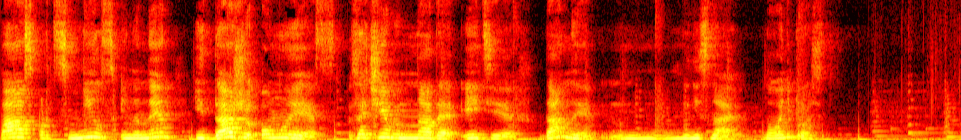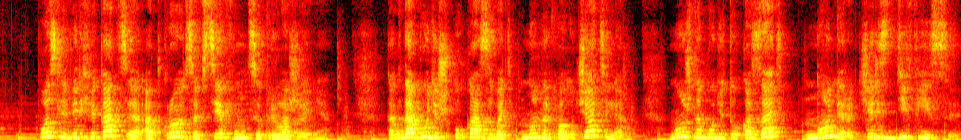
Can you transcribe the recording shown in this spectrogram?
паспорт, СНИЛС, ИНН и даже ОМС. Зачем им надо эти данные, мы не знаем, но они просят. После верификации откроются все функции приложения. Когда будешь указывать номер получателя – нужно будет указать номер через дефисы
